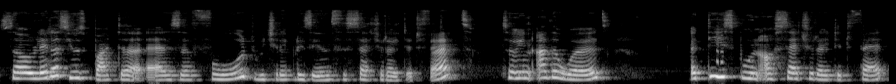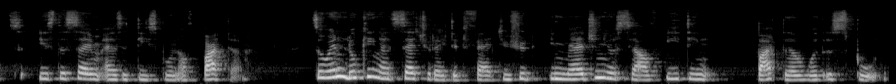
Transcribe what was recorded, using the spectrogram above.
So let us use butter as a food which represents the saturated fat. So in other words, a teaspoon of saturated fat is the same as a teaspoon of butter. So when looking at saturated fat, you should imagine yourself eating butter with a spoon,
